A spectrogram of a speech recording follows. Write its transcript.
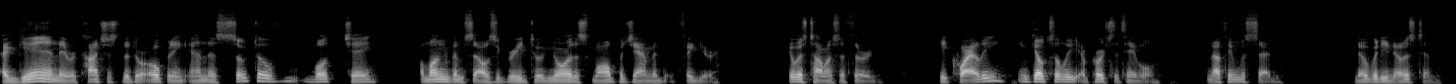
Again they were conscious of the door opening, and the sotto voce among themselves agreed to ignore the small pajamaed figure. It was Thomas III. He quietly and guiltily approached the table. Nothing was said. Nobody noticed him.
